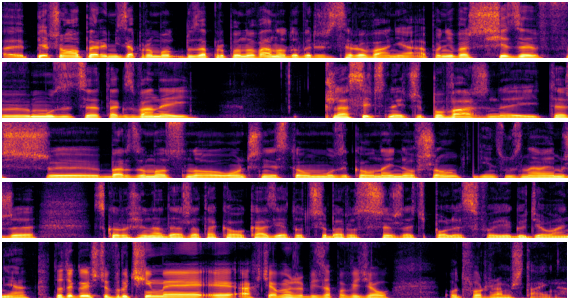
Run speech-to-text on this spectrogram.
e, pierwszą operę mi zapromo- zaproponowano do wyreżyserowania, a ponieważ siedzę w muzyce tak zwanej klasycznej czy poważnej, też y, bardzo mocno łącznie z tą muzyką najnowszą, więc uznałem, że skoro się nadarza taka okazja, to trzeba rozszerzać pole swojego działania. Do tego jeszcze wrócimy, y, a chciałbym, żebyś zapowiedział utwór Rammsteina.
